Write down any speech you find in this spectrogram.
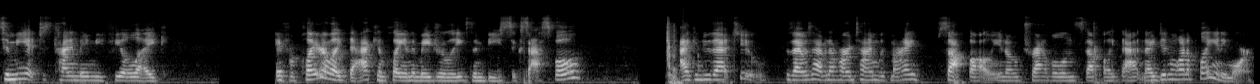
to me, it just kind of made me feel like if a player like that can play in the major leagues and be successful, I can do that too. Because I was having a hard time with my softball, you know, travel and stuff like that, and I didn't want to play anymore.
